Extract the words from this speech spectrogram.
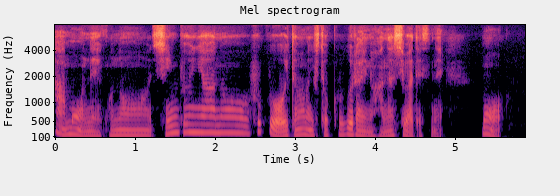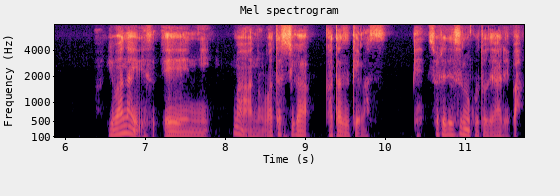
まあもうね、この新聞やあの服を置いたままにしとくぐらいの話はですね、もう言わないです。永遠に。まああの、私が片付けます。え、それで済むことであれば。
